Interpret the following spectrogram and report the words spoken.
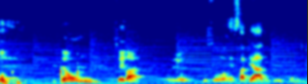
É, então, sei lá, eu, eu sou ressabiado por isso também.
